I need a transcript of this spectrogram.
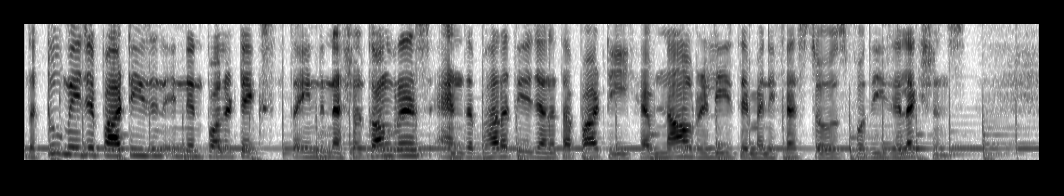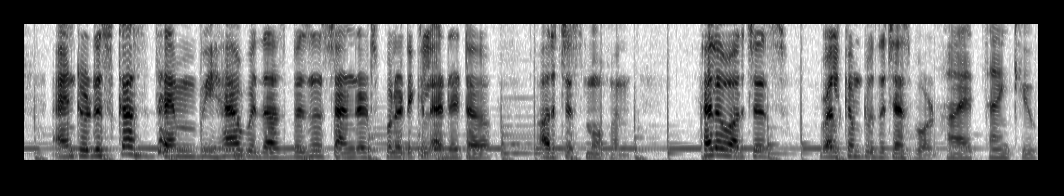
The two major parties in Indian politics, the Indian National Congress and the Bharatiya Janata Party, have now released their manifestos for these elections. And to discuss them, we have with us Business Standard's political editor, Archis Mohan. Hello, Archis. Welcome to the chessboard. Hi, thank you.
